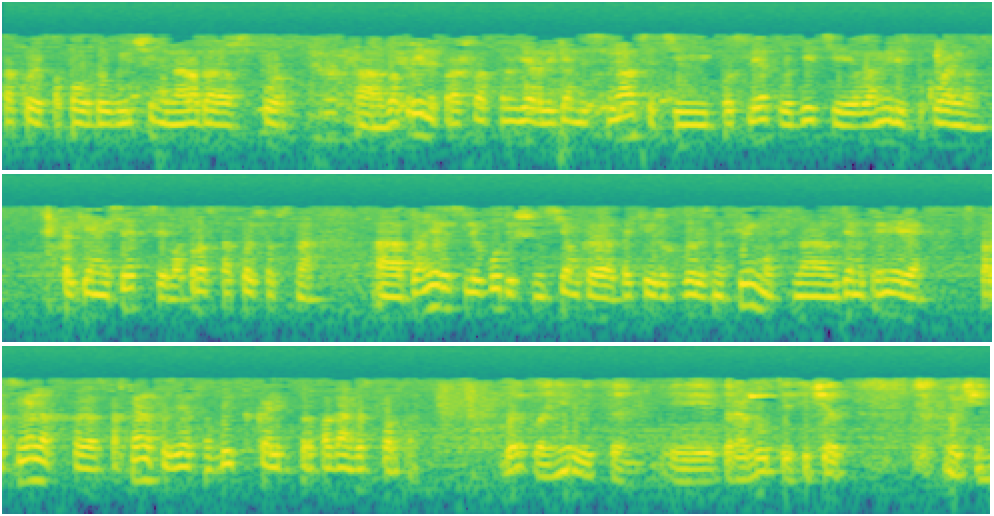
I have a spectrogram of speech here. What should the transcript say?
такой по поводу увлечения народа в спорт. В апреле прошла премьера «Легенда-17», и после этого дети ломились буквально в хоккейной секции. Вопрос такой, собственно, а планируется ли в будущем съемка таких же художественных фильмов, где на примере спортсменов, э, спортсменов известных будет какая-либо пропаганда спорта? Да, планируется. И эта работа сейчас очень,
